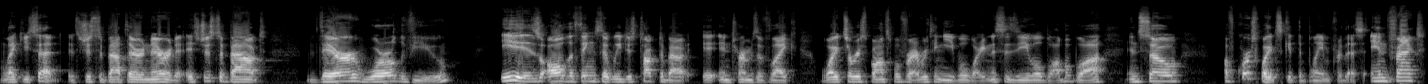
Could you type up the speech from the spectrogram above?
like you said it's just about their narrative it's just about their worldview is all the things that we just talked about in terms of like whites are responsible for everything evil whiteness is evil blah blah blah and so of course whites get the blame for this in fact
